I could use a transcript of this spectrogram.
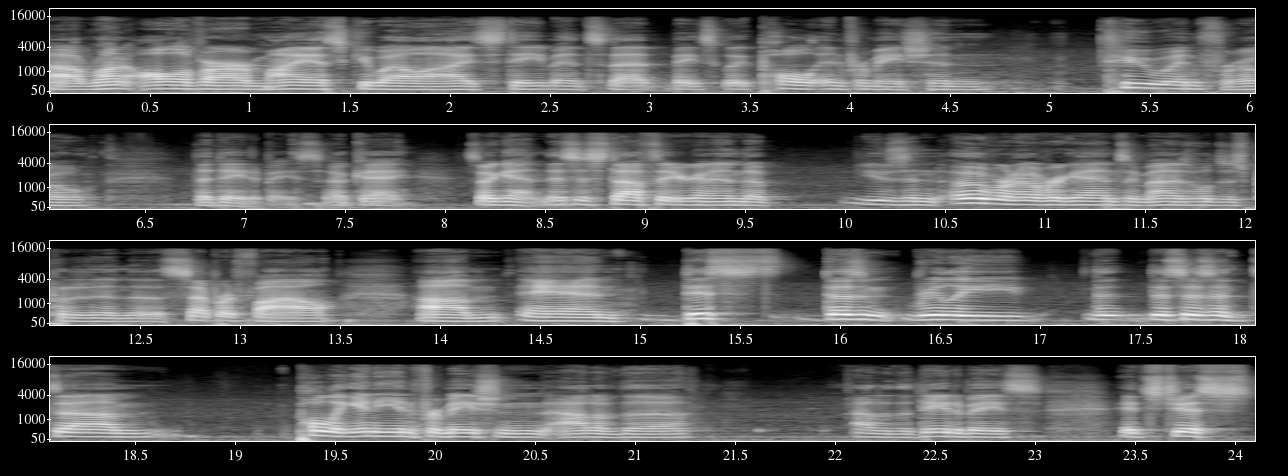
uh, run all of our MySQLi statements that basically pull information to and fro the database. Okay, so again, this is stuff that you're going to end up using over and over again, so you might as well just put it in the separate file. Um, and this doesn't really, this isn't um, pulling any information out of the out of the database. It's just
